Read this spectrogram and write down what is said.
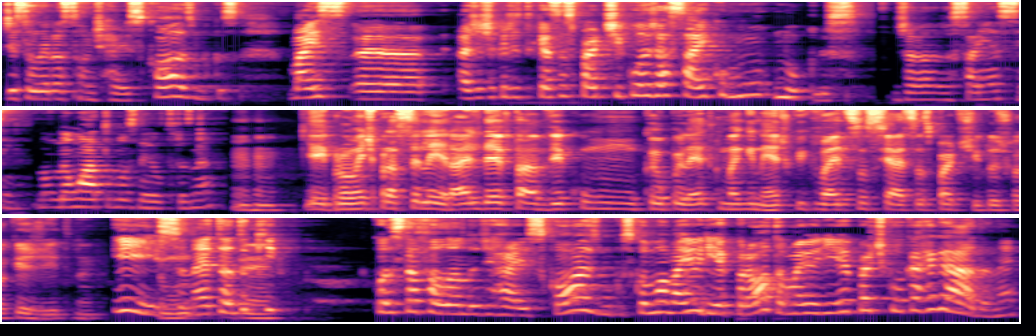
de aceleração de raios cósmicos, mas uh, a gente acredita que essas partículas já saem como núcleos. já, já saem assim, não, não, átomos neutros, né? Uhum. E aí, provavelmente para acelerar, ele deve estar tá a ver com um campo elétrico magnético que vai dissociar essas partículas de qualquer jeito, né? Isso, então, né? Tanto é. que quando você está falando de raios cósmicos, como a maioria é próton, a maioria é partícula carregada, né?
